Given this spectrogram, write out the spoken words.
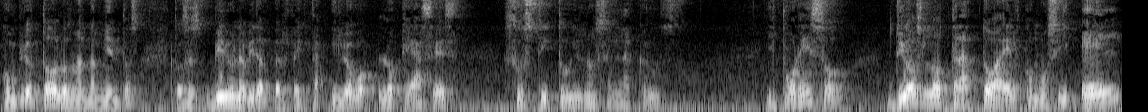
cumplió todos los mandamientos, entonces vive una vida perfecta y luego lo que hace es sustituirnos en la cruz. Y por eso Dios lo trató a él como si él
